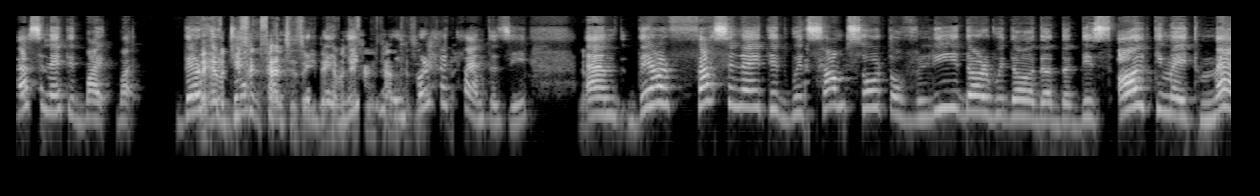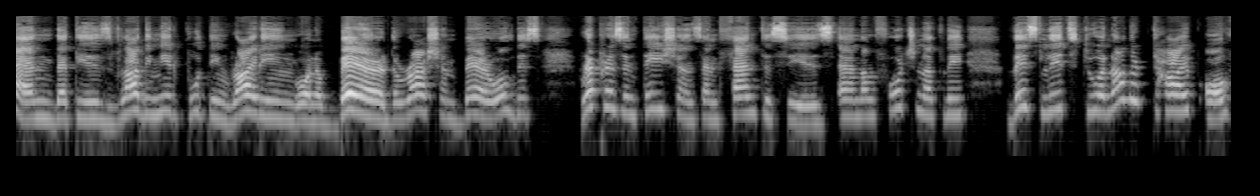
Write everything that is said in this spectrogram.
fascinated by by their. They have a different fantasy. They, they have a different fantasy. Perfect fantasy, and they are fascinated with some sort of leader with the, the, the, this ultimate man that is vladimir putin riding on a bear the russian bear all these representations and fantasies. And unfortunately this leads to another type of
